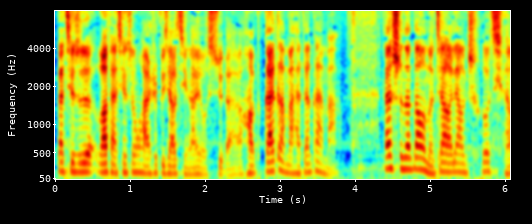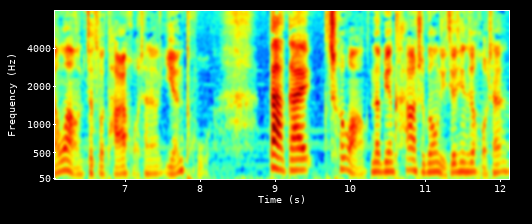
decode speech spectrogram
但其实老百姓生活还是比较井然有序的，然后该干嘛还在干嘛。但是呢，当我们叫了辆车前往这座塔尔火山的沿途，大概车往那边开二十公里，接近这火山。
